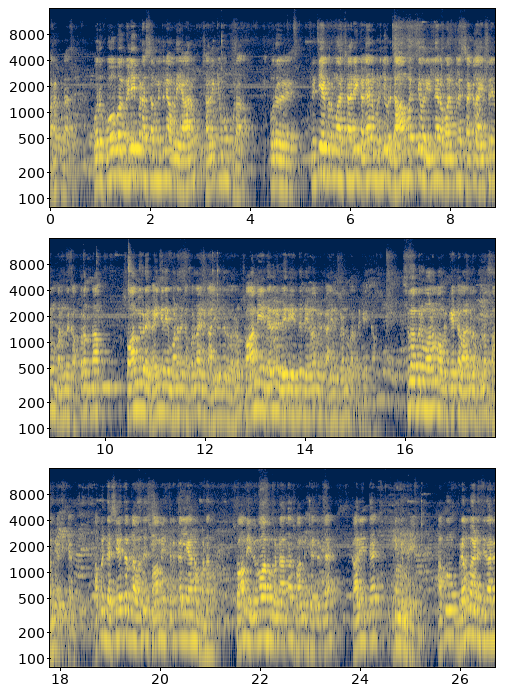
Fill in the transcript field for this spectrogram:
வரக்கூடாது. ஒரு கோபம் வெளிப்பட சமயத்துல அவனை யாரும் சவிக்கவும் கூடாது. ஒரு நித்திய பெருமாச்சாரி கல்யாணம் முடிஞ்சு ஒரு தாம்பத்திய ஒரு இல்லற வாழ்க்கையில சகல ஐஸ்வர்யமும் பண்ணதுக்கு அப்புறம் தான் சுவாமியோட கைங்கரியம் பண்ணதுக்கு அப்புறம் தான் எனக்கு அழிவுங்கிறது வரும். சுவாமியை தவிர வேறு எந்த தெய்வமும் எனக்கு அழிவுங்கிறது வரது கேட்கும் சிவபெருமானும் அவர் கேட்ட வரங்களை ஃபுல்லாக சுவாமி அழிக்காது அப்போ இந்த சேத்திரத்தில் வந்து சுவாமி திருக்கல்யாணம் பண்ணணும். சுவாமி விவாகம் பண்ணாதான் சுவாமி சேத்திரத்தில் காரியத்தை முடிக்க முடியும். அப்போ பிரம்மா என்ன செய்தாரு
